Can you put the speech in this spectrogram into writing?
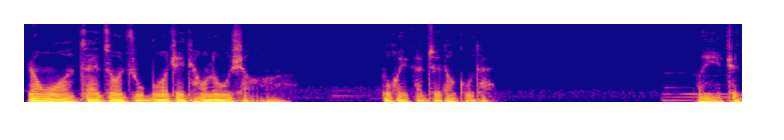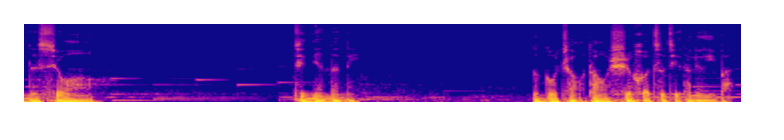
让我在做主播这条路上不会感觉到孤单。我也真的希望今年的你。能够找到适合自己的另一半。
